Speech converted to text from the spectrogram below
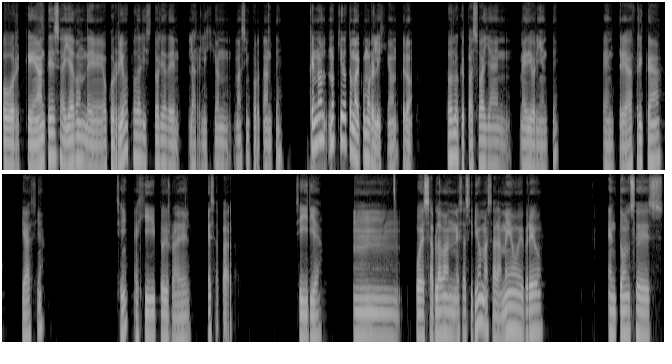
porque antes allá donde ocurrió toda la historia de la religión más importante, que no, no quiero tomar como religión, pero todo lo que pasó allá en Medio Oriente, entre África y Asia, ¿sí? Egipto, Israel, esa parte, Siria, mm, pues hablaban esos idiomas, arameo, hebreo. Entonces,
